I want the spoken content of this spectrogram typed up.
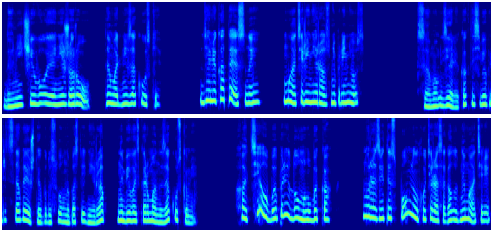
«Да ничего я не жру, там одни закуски». «Деликатесные. Матери ни разу не принес». «В самом деле, как ты себе представляешь, что я буду словно последний раб набивать карманы закусками?» «Хотел бы, придумал бы как. Ну разве ты вспомнил хоть раз о голодной матери,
